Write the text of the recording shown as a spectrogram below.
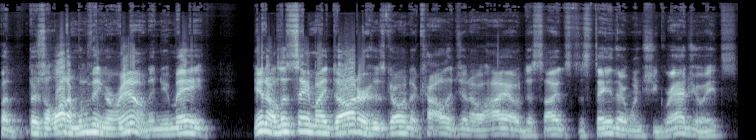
but there's a lot of moving around, and you may, you know, let's say my daughter who's going to college in Ohio decides to stay there when she graduates,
